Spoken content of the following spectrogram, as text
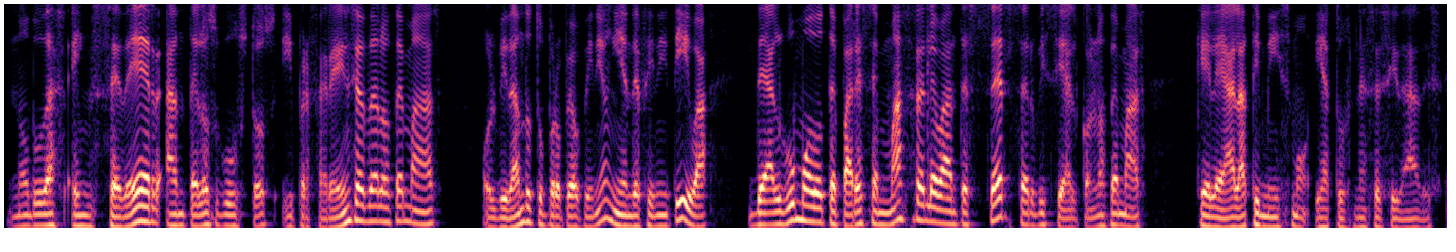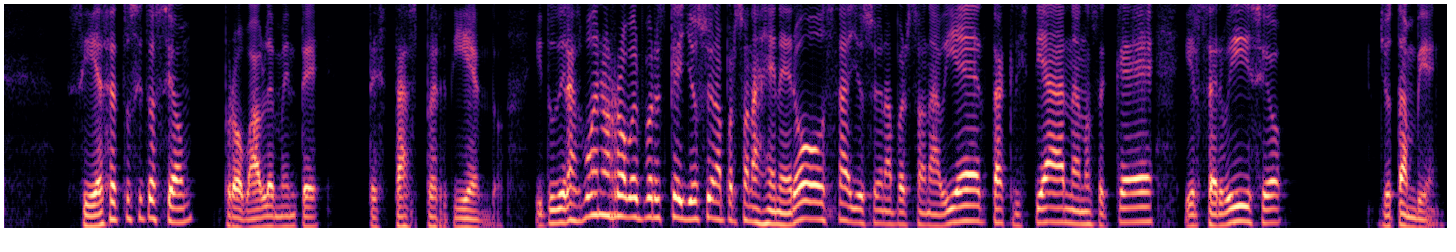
No dudas en ceder ante los gustos y preferencias de los demás, olvidando tu propia opinión y en definitiva, de algún modo te parece más relevante ser servicial con los demás que leal a ti mismo y a tus necesidades. Si esa es tu situación, probablemente te estás perdiendo. Y tú dirás, bueno, Robert, pero es que yo soy una persona generosa, yo soy una persona abierta, cristiana, no sé qué, y el servicio, yo también.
